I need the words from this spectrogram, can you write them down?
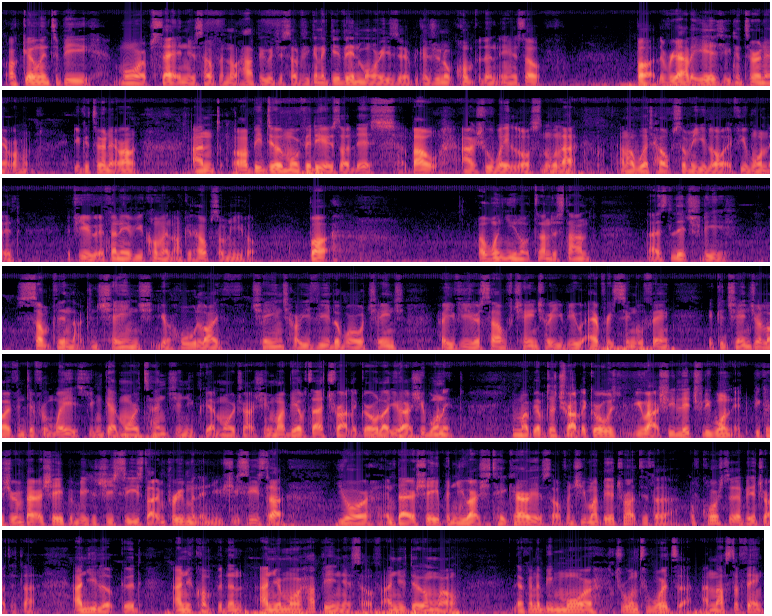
are going to be more upset in yourself and not happy with yourself. You're going to give in more easier because you're not confident in yourself. But the reality is you can turn it around. You can turn it around. And I'll be doing more videos like this about actual weight loss and all that. And I would help some of you lot if you wanted. If you, if any of you comment, I could help some of you lot. But I want you not to understand that it's literally something that can change your whole life, change how you view the world, change how you view yourself, change how you view every single thing. It can change your life in different ways. You can get more attention, you can get more attraction. You might be able to attract the girl that you actually wanted. You might be able to attract the girls you actually literally wanted because you're in better shape and because she sees that improvement in you. She sees that you're in better shape and you actually take care of yourself and she might be attracted to that. Of course they'll be attracted to that. And you look good and you're confident and you're more happy in yourself and you're doing well they're going to be more drawn towards that. And that's the thing.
